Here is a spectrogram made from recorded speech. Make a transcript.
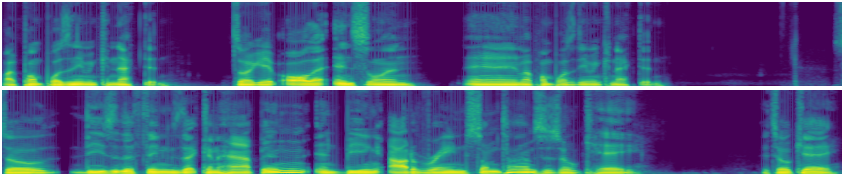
my pump wasn't even connected. So I gave all that insulin, and my pump wasn't even connected. So these are the things that can happen, and being out of range sometimes is okay. It's okay.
